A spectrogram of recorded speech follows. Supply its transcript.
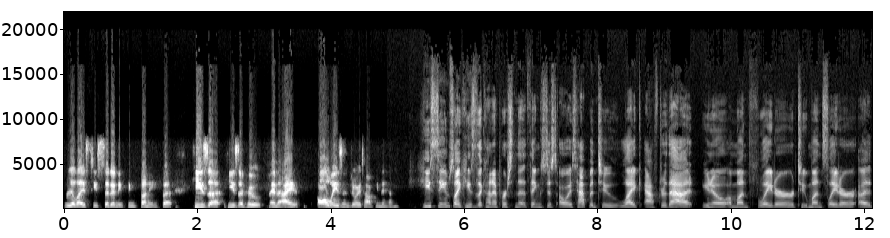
realize he said anything funny. But he's a he's a hoot, and I always enjoy talking to him he seems like he's the kind of person that things just always happen to. Like after that, you know, a month later or two months later, a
